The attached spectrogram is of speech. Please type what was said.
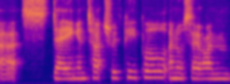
at staying in touch with people and also i'm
